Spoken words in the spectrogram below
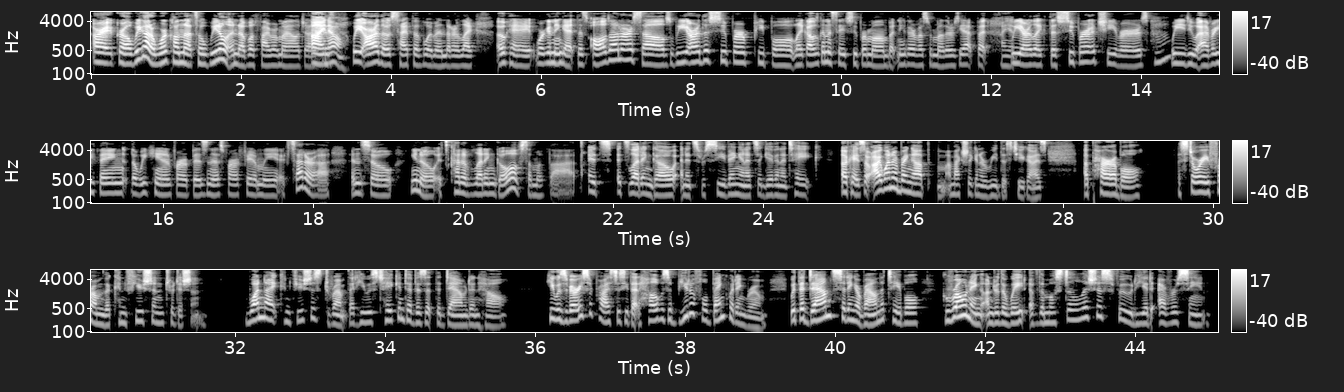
all right, girl, we got to work on that so we don't end up with fibromyalgia. I know. We are those type of women that are like, okay, we're going to get this all done ourselves. We are the super people. Like I was going to say super mom, but neither of us are mothers yet, but we are like the super achievers. Mm-hmm. We do everything that we can for our business, for our family, etc. And so, you know, it's kind of letting go of some of that. It's it's letting go and it's receiving and it's a give and a take. Okay, so I want to bring up I'm actually going to read this to you guys. A parable a story from the Confucian tradition. One night, Confucius dreamt that he was taken to visit the damned in hell. He was very surprised to see that hell was a beautiful banqueting room, with the damned sitting around the table, groaning under the weight of the most delicious food he had ever seen.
